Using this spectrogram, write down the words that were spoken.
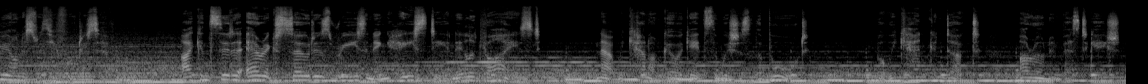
Be honest with you, 47. I consider Eric Soders' reasoning hasty and ill-advised. Now, we cannot go against the wishes of the board, but we can conduct our own investigation.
